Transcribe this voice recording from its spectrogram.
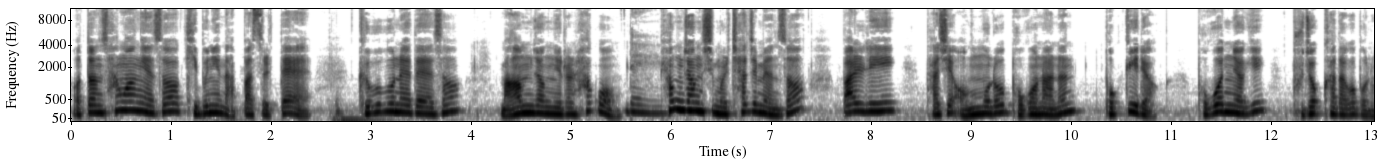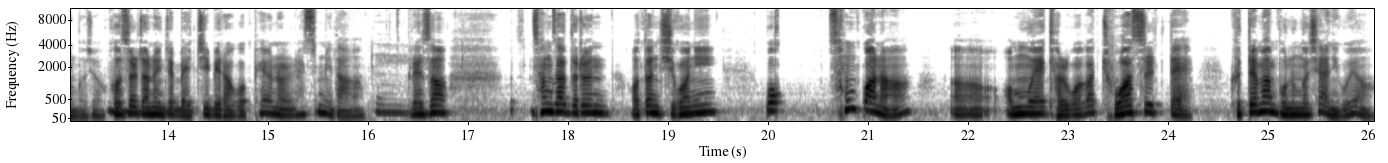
어떤 상황에서 기분이 나빴을 때 그 부분에 대해서 마음 정리를 하고 네. 평정심을 찾으면서 빨리 다시 업무로 복원하는 복귀력, 복원력이 부족하다고 보는 거죠. 그것을 음. 저는 이제 맷집이라고 표현을 했습니다. 네. 그래서 상사들은 어떤 직원이 꼭 성과나 어, 업무의 결과가 좋았을 때 그때만 보는 것이 아니고요.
